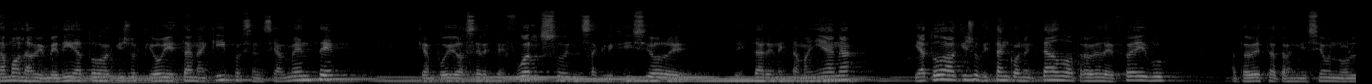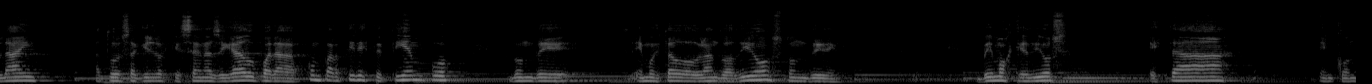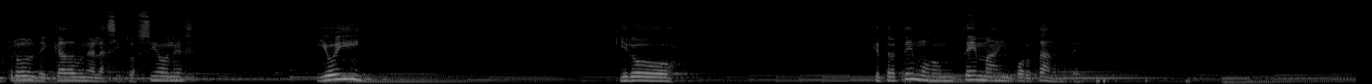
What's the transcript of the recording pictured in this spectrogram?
damos la bienvenida a todos aquellos que hoy están aquí presencialmente, que han podido hacer este esfuerzo, el sacrificio de, de estar en esta mañana, y a todos aquellos que están conectados a través de Facebook, a través de esta transmisión online, a todos aquellos que se han allegado para compartir este tiempo donde hemos estado adorando a Dios, donde vemos que Dios está en control de cada una de las situaciones. Y hoy quiero que tratemos un tema importante.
